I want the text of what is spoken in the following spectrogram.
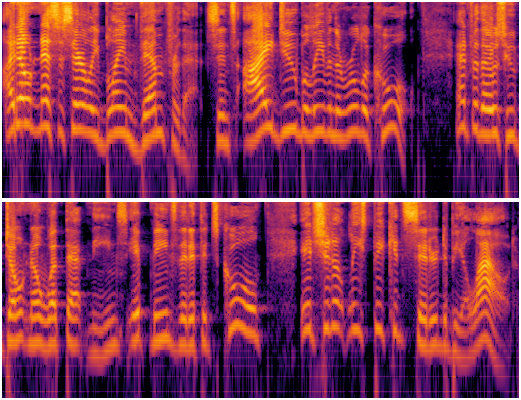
I don't necessarily blame them for that, since I do believe in the rule of cool. And for those who don't know what that means, it means that if it's cool, it should at least be considered to be allowed.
